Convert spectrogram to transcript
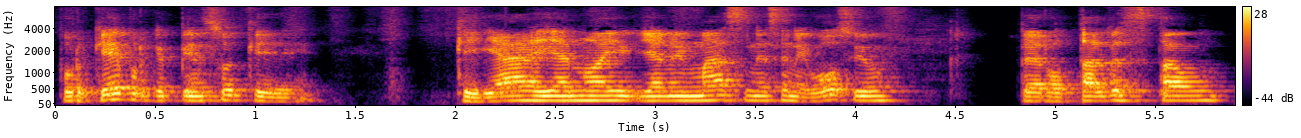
¿Por qué? Porque pienso que, que ya, ya, no hay, ya no hay más en ese negocio, pero tal vez está un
